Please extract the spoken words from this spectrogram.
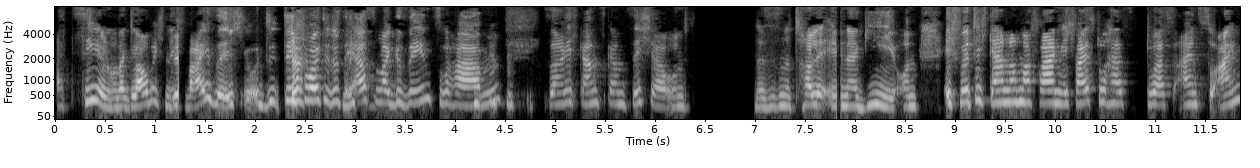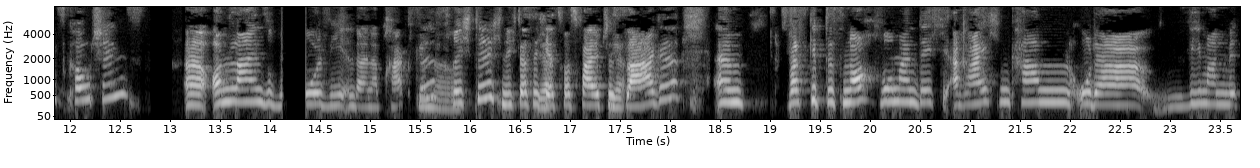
erzählen. Oder glaube ich nicht, weiß ich. Und dich heute das erste Mal gesehen zu haben, sage ich ganz, ganz sicher. Und das ist eine tolle Energie. Und ich würde dich gerne nochmal fragen, ich weiß, du hast, du hast eins zu eins Coachings, äh, online sowohl wie in deiner Praxis, genau. richtig? Nicht, dass ich ja. jetzt was Falsches ja. sage. Ähm, was gibt es noch, wo man dich erreichen kann oder wie man mit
